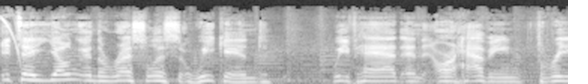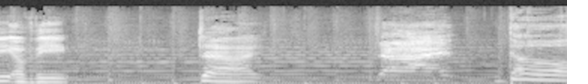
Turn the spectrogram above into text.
It's a young and the restless weekend. We've had and are having three of the. Die. Die. Duh.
